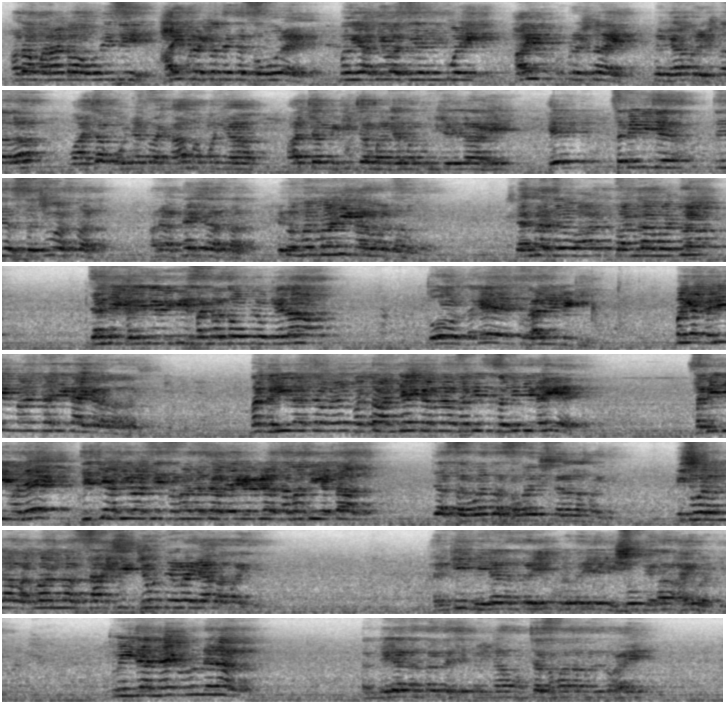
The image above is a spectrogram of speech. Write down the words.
आता मराठा ओबीसी हाही प्रश्न त्याच्यासमोर आहे. मग हे आदिवासी आणि कोळी हाही प्रश्न आहे. तर या प्रश्नाला वाचा फोडण्याचा काम आपण या आजच्या मिटिंगच्या माध्यमातून केलेलं आहे. हे समितीचे ते सचिव असतात आणि अध्यक्ष असतात हे तो मनमानी कारभार चालवतात. त्यांना जर वाढ चांगला वाटला ज्यांनी खरेदी विक्री संघाचा उपयोग केला तो लगेच व्हॅलिडिटी मग या गरीब माणसाने काय करायला मग गरीबाच्या वेळेस फक्त अन्याय करण्यासाठी समिती नाही आहे समितीमध्ये जितके आदिवासी समाजाच्या वेगवेगळ्या जमाती येतात त्या सर्वांचा समावेश करायला पाहिजे. ईश्वरांना भगवानला साक्षी ठेवून निर्णय द्यायला पाहिजे. कारण की मेल्यानंतरही कुठेतरी एक हिशोब देणार आहे वरती. तुम्ही इथे अन्याय करून देणार. पण मेल्यानंतर त्याचे परिणाम आमच्या समाजामध्ये तो आहे.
